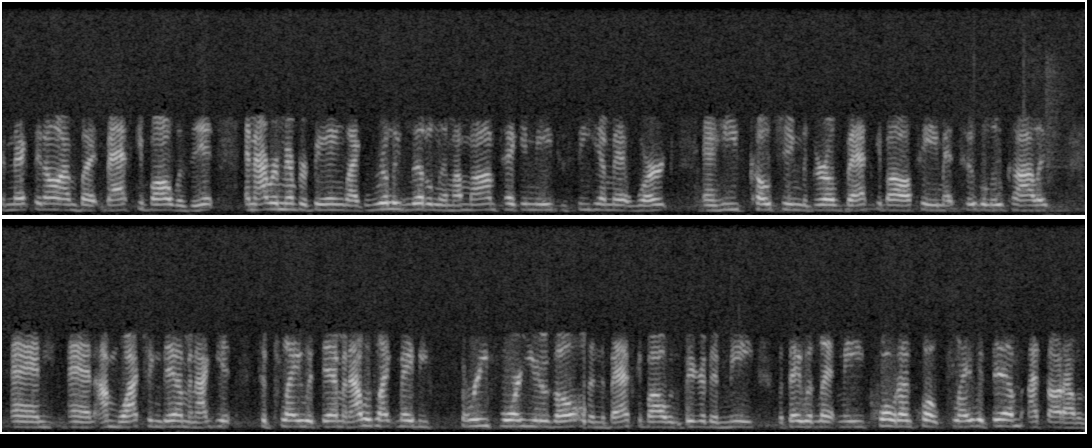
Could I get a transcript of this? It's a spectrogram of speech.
connected on, but basketball was it. And I remember being like really little, and my mom taking me to see him at work, and he's coaching the girls basketball team at Tougaloo College, and and I'm watching them, and I get to play with them, and I was like maybe three, four years old, and the basketball was bigger than me, but they would let me quote unquote play with them. I thought I was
